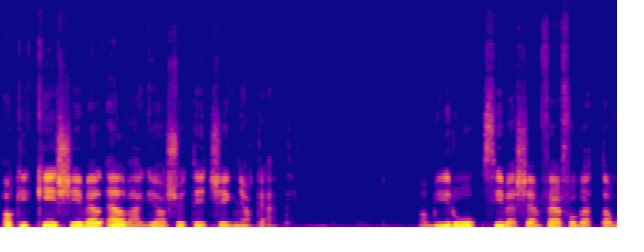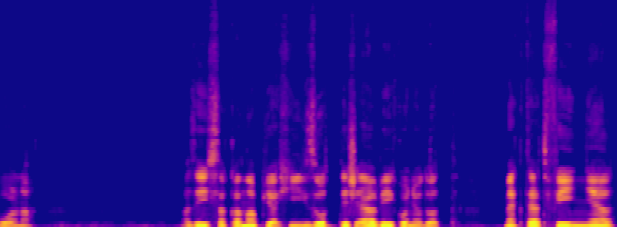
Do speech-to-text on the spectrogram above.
aki késével elvágja a sötétség nyakát. A bíró szívesen felfogadta volna. Az éjszaka napja hízott és elvékonyodott, megtelt fénnyel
